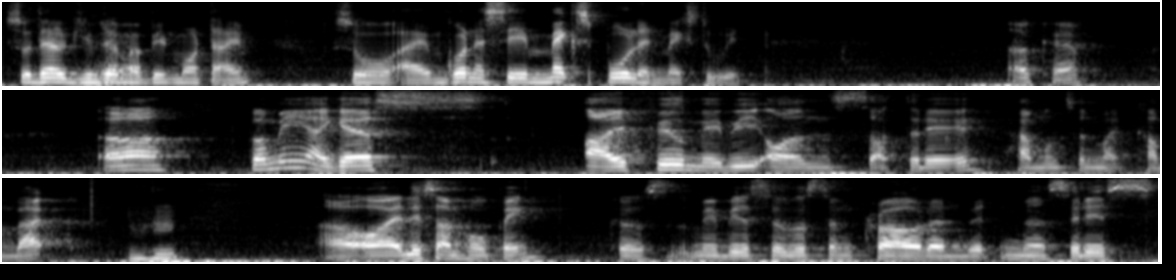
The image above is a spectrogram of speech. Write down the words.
so that'll give them a bit more time. So I'm gonna say Max pole and Max to win. Okay. Uh, for me, I guess I feel maybe on Saturday Hamilton might come back, Mm-hmm. uh, or at least I'm hoping, because maybe the Silverstone crowd and with Mercedes,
